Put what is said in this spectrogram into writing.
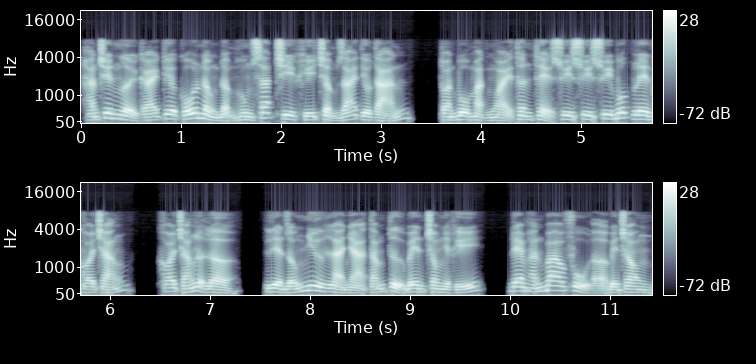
hắn trên người cái kia cố nồng đậm hung sát chi khí chậm rãi tiêu tán, toàn bộ mặt ngoài thân thể suy suy suy bốc lên khói trắng, khói trắng lượn lờ, liền giống như là nhà tắm tử bên trong nhiệt khí, đem hắn bao phủ ở bên trong,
